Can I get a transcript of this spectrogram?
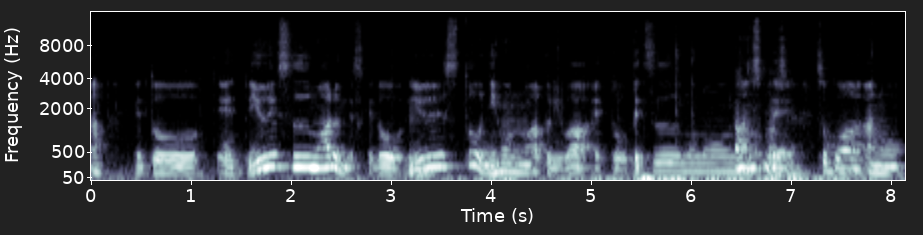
あ、えっと、えっと、US もあるんですけど、ん US と日本のアプリは、えっと、別物なあので、そですねそこは、あの、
